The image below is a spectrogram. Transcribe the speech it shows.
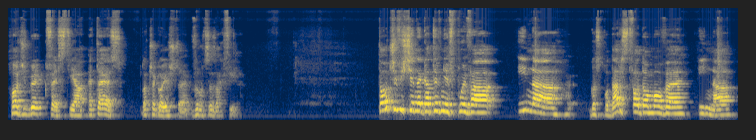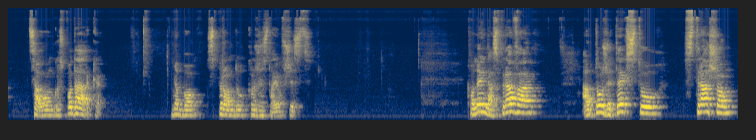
Choćby kwestia ETS-u, do czego jeszcze wrócę za chwilę. To oczywiście negatywnie wpływa i na gospodarstwa domowe, i na całą gospodarkę. No bo z prądu korzystają wszyscy. Kolejna sprawa. Autorzy tekstu straszą,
